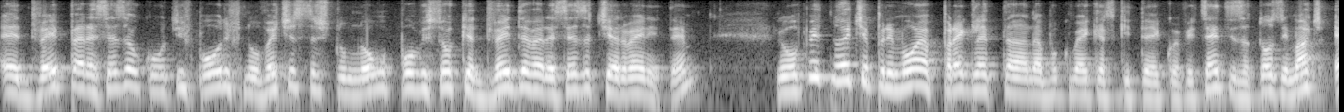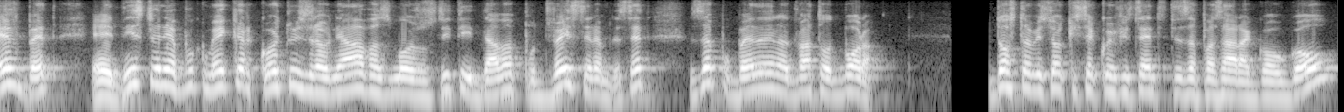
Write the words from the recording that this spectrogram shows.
е 2,50 за Локомотив Пловдив, но вече срещу много по-високия 2,90 за червените. Любопитно е, че при моя преглед на букмейкърските коефициенти за този матч, FBET е единствения букмейкър, който изравнява възможностите и дава по 2,70 за победа на двата отбора. Доста високи са коефициентите за пазара гол-гол,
